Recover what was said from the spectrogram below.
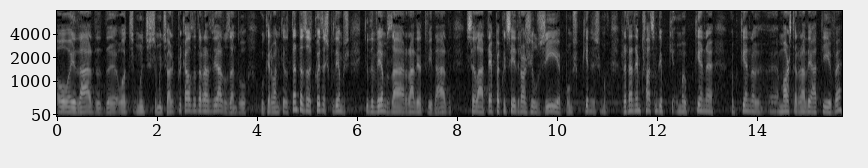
ou a idade de outros, muitos, muitos olhos por causa da radioatividade, usando o, o carbono. Tantas as coisas que, podemos, que devemos à radioatividade, sei lá, até para conhecer a hidrogeologia, pomos pequenas. Radioatividade é muito fácil medir uma pequena, uma pequena eh, amostra radioativa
